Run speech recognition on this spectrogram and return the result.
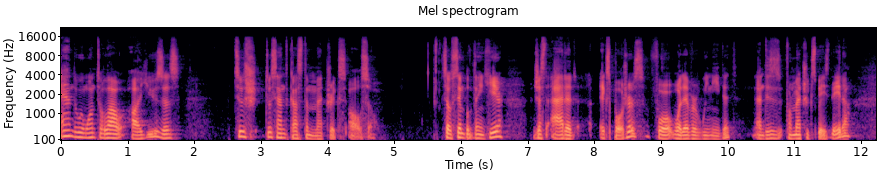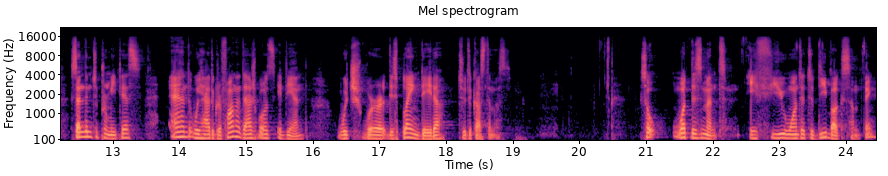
and we want to allow our users to, to send custom metrics also. So simple thing here, just added exposures for whatever we needed. And this is for metrics-based data. Send them to Prometheus. And we had Grafana dashboards in the end, which were displaying data to the customers. So what this meant, if you wanted to debug something,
